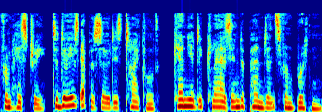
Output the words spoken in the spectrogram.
from history. Today's episode is titled, Kenya Declares Independence from Britain.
